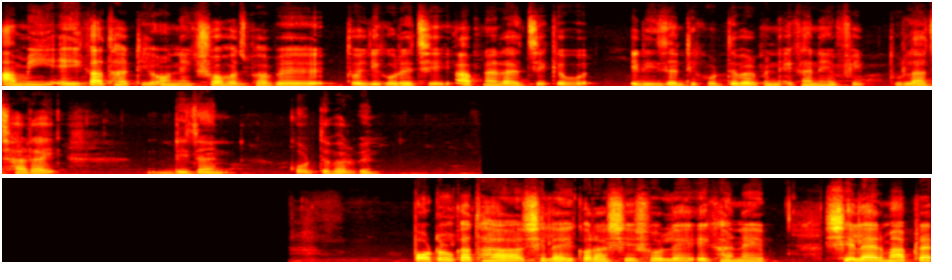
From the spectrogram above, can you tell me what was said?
আমি এই কাঁথাটি অনেক সহজভাবে তৈরি করেছি। আপনারা যে কেউ এই ডিজাইনটি করতে পারবেন, এখানে ফিট তুলা ছাড়াই ডিজাইন করতে পারবেন। পটল কাঁথা সেলাই করা শেষ হলে এখানে সেলাইয়ের মাপটা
